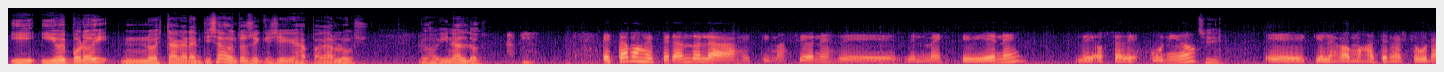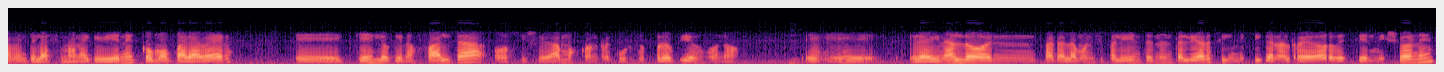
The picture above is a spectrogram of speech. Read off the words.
Y, y hoy por hoy no está garantizado entonces que llegues a pagar los, los aguinaldos. Estamos esperando las estimaciones de, del mes que viene, de, o sea, de junio, que las vamos a tener seguramente la semana que viene, como para ver eh, qué es lo que nos falta o si llegamos con recursos propios o no. Eh, el aguinaldo en, para la Municipalidad Intendente Alvear significan alrededor de 100 millones,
